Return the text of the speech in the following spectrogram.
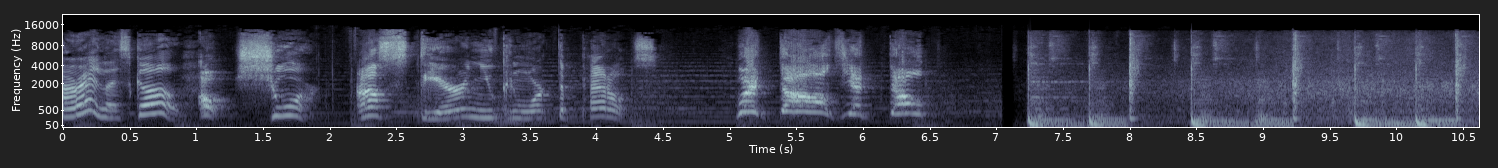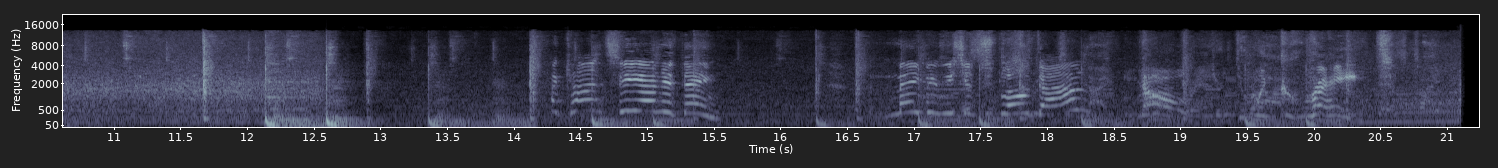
All right, let's go. Oh, sure. I'll steer and you can work the pedals. We're dolls, you dope! I can't see anything. Maybe we should slow down? No, you're doing great.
